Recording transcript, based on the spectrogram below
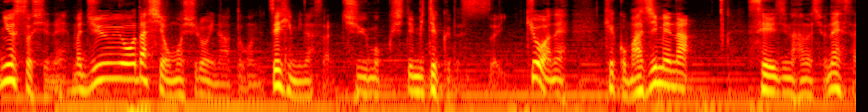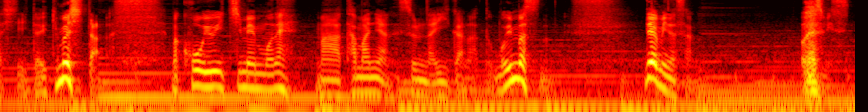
ニュースとしてね、まあ、重要だし面白いなと思うんで、ぜひ皆さん注目してみてください。今日はね、結構真面目な政治の話をね、させていただきました。まあ、こういう一面もね、まあ、たまにはね、するのはいいかなと思いますので。では皆さん、おやすみです。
